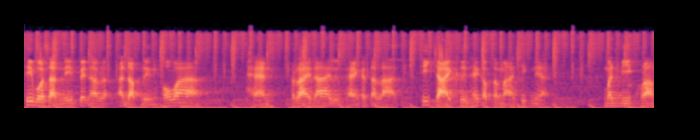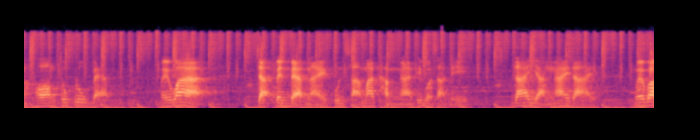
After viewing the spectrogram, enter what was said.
ที่บริษัทนี้เป็นอันดับหนึ่ง เพราะว่าแผนรายได้หรือแผนการตลาดที่จ่ายคืนให้กับสมาชิกเนี่ยมันมีความพร้อมทุกรูปแบบ ไม่ว่าจะเป็นแบบไหนคุณสามารถทำงานที่บริษัทนี้ได้อย่างง่ายดาย ไม่ว่า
